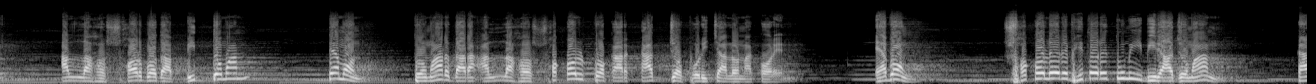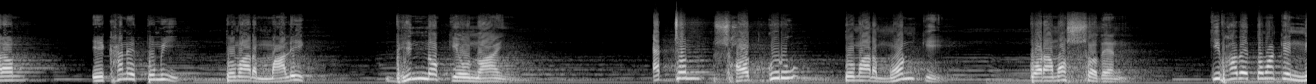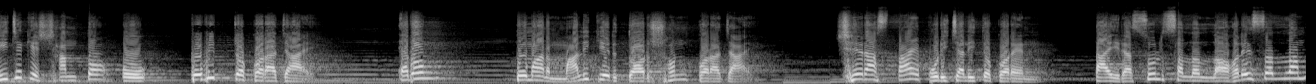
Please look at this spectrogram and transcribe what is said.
আল্লাহ সর্বদা বিদ্যমান, তেমন তোমার দ্বারা আল্লাহ সকল প্রকার কার্য পরিচালনা করেন এবং সকলের ভিতরে তুমি বিরাজমান। কারণ এখানে তুমি তোমার মালিক, ভিন্ন কেউ নয় একজন সদ্গুরু তোমার মনকে পরামর্শ দেন, কীভাবে তোমাকে নিজেকে শান্ত ও পবিত্র করা যায় এবং তোমার মালিকের দর্শন করা যায়। সে রাস্তায় পরিচালিত করেন। তাই রাসুল সাল্লাহ সাল্লাম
